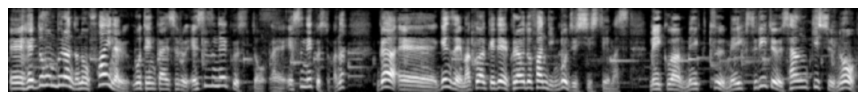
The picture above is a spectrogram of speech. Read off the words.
えー、ヘッドホンブランドのファイナルを展開する S ネクスト、えー、S ネクストかな？が、えー、現在幕開けでクラウドファンディングを実施しています。メイク1、メイク2、メイク3という3機種の、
